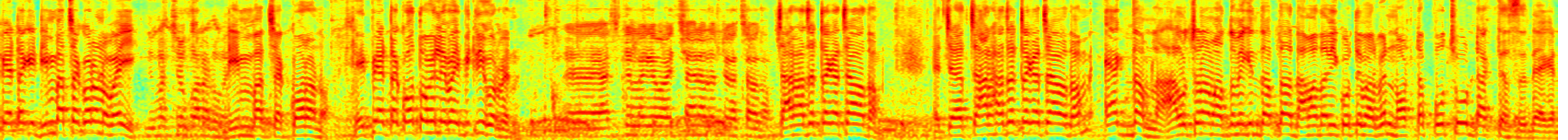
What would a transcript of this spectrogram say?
পেয়ারটা কি ডিম বাচ্চা করানো ভাই। ডিম বাচ্চা করানো এই পেয়ারটা কত হলে ভাই বিক্রি করবেন? এ, লাগে ভাই চার হাজার টাকা চা দাম। চার হাজার টাকা চাওয়া দাম। আচ্ছা চার হাজার টাকা চাওয়া দাম একদম না। আলোচনার মাধ্যমে কিন্তু আপনারা দামাদামি করতে পারবেন। নটটা প্রচুর ডাকতেছে দেখেন।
